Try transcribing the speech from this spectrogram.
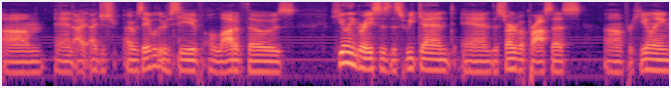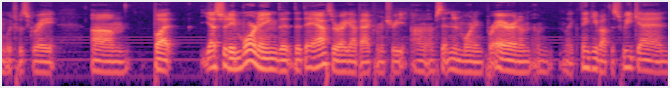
um, and I, I just I was able to receive a lot of those healing graces this weekend and the start of a process uh, for healing, which was great. Um, but yesterday morning, the the day after I got back from retreat, I'm, I'm sitting in morning prayer and I'm, I'm like thinking about this weekend,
